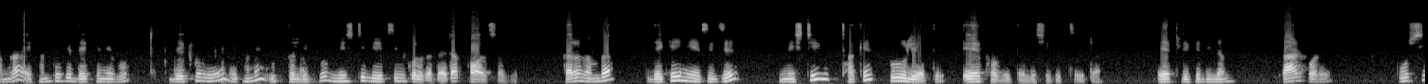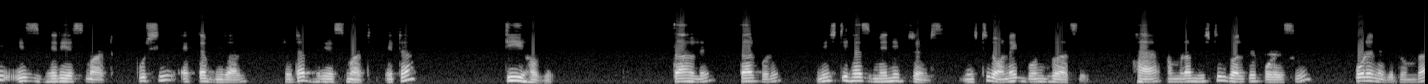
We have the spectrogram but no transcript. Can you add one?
আমরা এখান থেকে দেখে নেব, দেখে নিয়ে এখানে উত্তর লিখব, মিষ্টি লিভস ইন কলকাতা। এটা ফলস হবে। কারণ আমরা দেখেই নিয়েছি যে মিষ্টি থাকে পুরুলিয়াতে। এফ হবে তাহলে সেক্ষেত্রে এটা। এফ লিখে দিলাম। তারপরে, পুষি ইজ ভেরি স্মার্ট পুষি একটা বিড়াল এটা ভেরি স্মার্ট এটা টি হবে। তাহলে, তারপরে, মিষ্টি হ্যাজ মেনি ফ্রেন্ডস মিষ্টির অনেক বন্ধু আছে। হ্যাঁ আমরা মিষ্টির গল্পে পড়েছি। পড়ে নেবে তোমরা।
